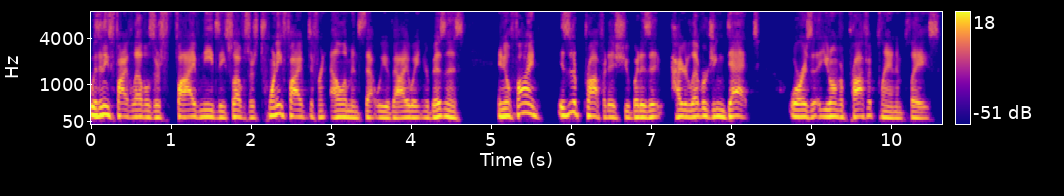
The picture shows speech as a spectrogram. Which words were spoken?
within these five levels, there's five needs each level. So there's 25 different elements that we evaluate in your business. And you'll find, is it a profit issue, but is it how you're leveraging debt? Or is it you don't have a profit plan in place?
